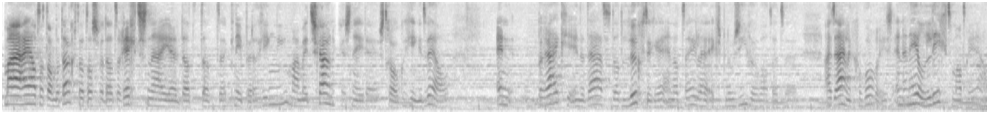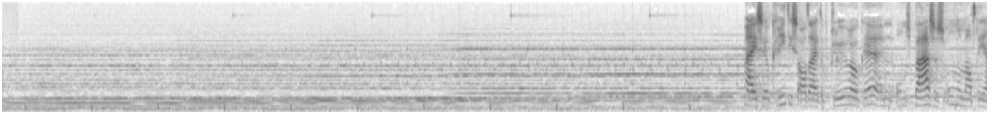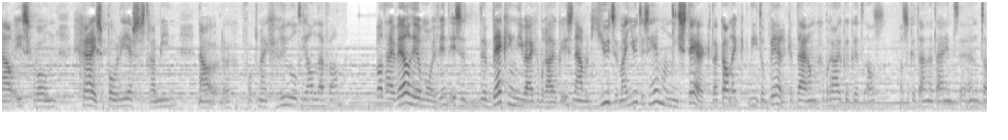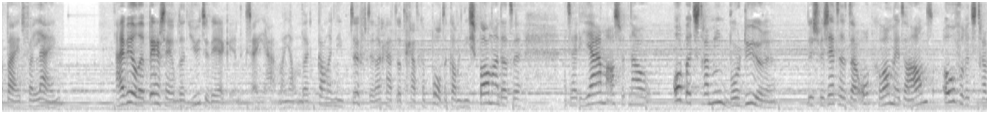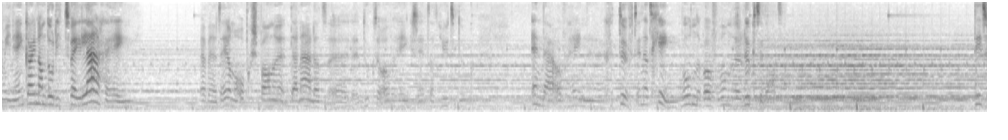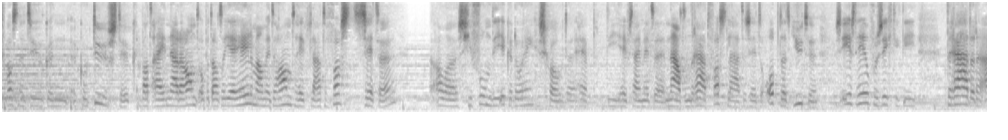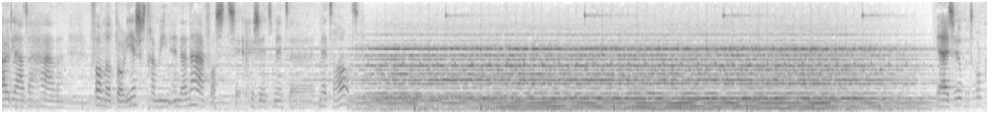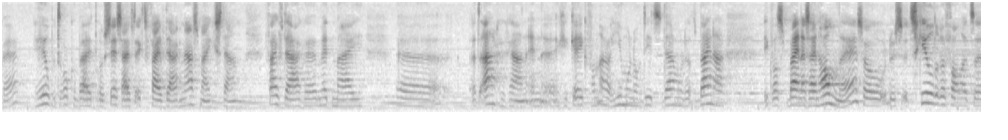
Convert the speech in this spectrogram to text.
Maar hij had het dan bedacht dat als we dat recht snijden, dat, dat knippen, dat ging niet. Maar met schuin gesneden stroken ging het wel. En bereik je inderdaad dat luchtige en dat hele explosieve wat het uh, uiteindelijk geworden is. En een heel licht materiaal. Is heel kritisch altijd op kleur ook. Hè? En ons basisondermateriaal is gewoon grijs polyesterstramien. Nou, volgens mij gruwelt Jan daarvan. Wat hij wel heel mooi vindt, is het, de backing die wij gebruiken, is namelijk jute. Maar jute is helemaal niet sterk. Daar kan ik niet op werken. Daarom gebruik ik het als, als ik het aan het eind eh, een tapijt verlijm. Hij wilde per se op dat jute werken. En ik zei, ja, maar Jan, daar kan ik niet op tuften. Dat gaat, dat gaat kapot. Dat kan ik niet spannen. Dat, uh... Zei ja, maar als we het nou op het stramien borduren. Dus we zetten het daarop, gewoon met de hand, over het stramien heen. Kan je dan door die twee lagen heen. We hebben het helemaal opgespannen. Daarna dat uh, doek eroverheen gezet, dat jutedoek. En daar overheen uh, getuft. En dat ging. Wonde boven wonde lukte dat. Dit was natuurlijk een, een coutuurstuk. Wat hij naar de hand op het atelier helemaal met de hand heeft laten vastzetten. Alle chiffon die ik er doorheen geschoten heb, die heeft hij met de naald en draad vast laten zetten op dat jute. Dus eerst heel voorzichtig die draden eruit laten halen van dat polyesterstramien en daarna vastgezet met, uh, met de hand. Ja, hij is heel betrokken, hè? Heel betrokken bij het proces. Hij heeft echt vijf dagen naast mij gestaan. Vijf dagen met mij. Uh, het aangegaan en uh, gekeken van, nou, hier moet nog dit, daar moet dat. Bijna, ik was bijna zijn handen, hè? Zo, dus het schilderen van het, uh,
